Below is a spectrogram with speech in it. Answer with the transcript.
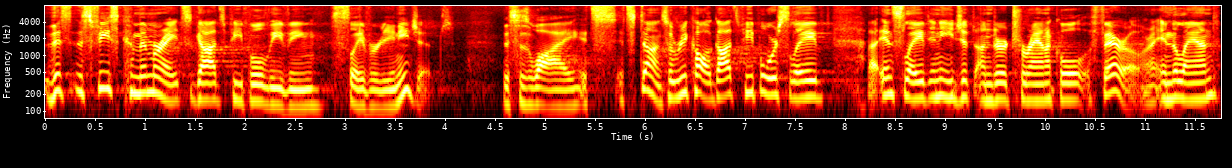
this, this feast commemorates God's people leaving slavery in Egypt. This is why it's, it's done. So recall, God's people were slaved, uh, enslaved in Egypt under a tyrannical Pharaoh. Right? In the land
